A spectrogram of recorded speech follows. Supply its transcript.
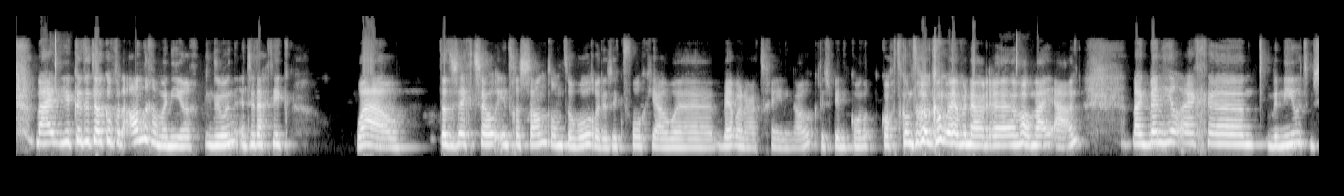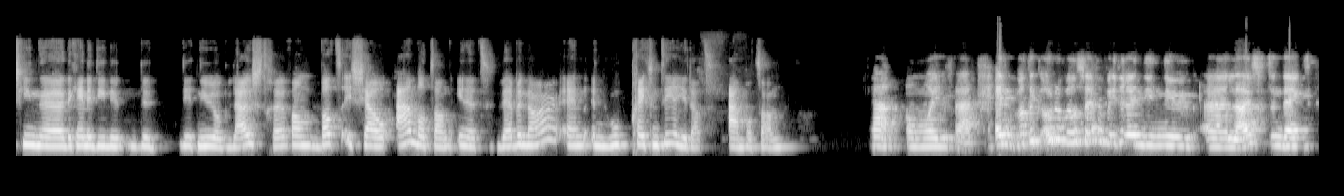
Maar je kunt het ook op een andere manier doen. En toen dacht ik, wauw, dat is echt zo interessant om te horen. Dus ik volg jouw uh, webinar training ook. Dus binnenkort komt er ook een webinar uh, van mij aan. Maar ik ben heel erg uh, benieuwd, misschien degene die de, dit nu ook luisteren, van wat is jouw aanbod dan in het webinar en, en hoe presenteer je dat aanbod dan? Ja, een mooie vraag. En wat ik ook nog wil zeggen voor iedereen die nu luistert en denkt,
